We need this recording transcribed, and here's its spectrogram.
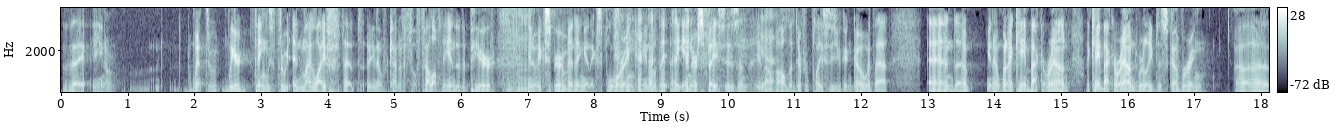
they you know went through weird things through in my life that you know kind of f- fell off the end of the pier. You know, experimenting and exploring. You know, the, the inner spaces and you Yes. know all the different places you can go with that. And uh, you know, when I came back around, I came back around really discovering. Uh,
